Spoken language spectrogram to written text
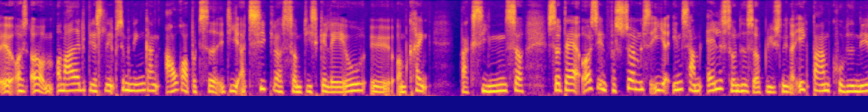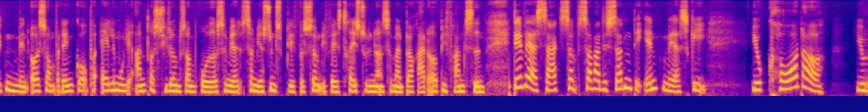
øh, og, og, og meget af det bliver simpelthen ikke engang afrapporteret i de artikler, som de skal lave øh, omkring vaccinen. Så, så der er også en forsømmelse i at indsamle alle sundhedsoplysninger, ikke bare om covid-19, men også om, hvordan det går på alle mulige andre sygdomsområder, som jeg, som jeg synes blev forsømt i fase 3-studierne, som man bør rette op i fremtiden. Det vil jeg sagt, så, så var det sådan, det endte med at ske. Jo kortere jo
